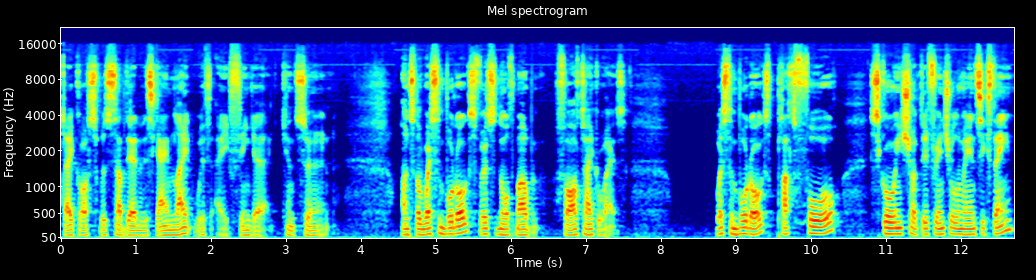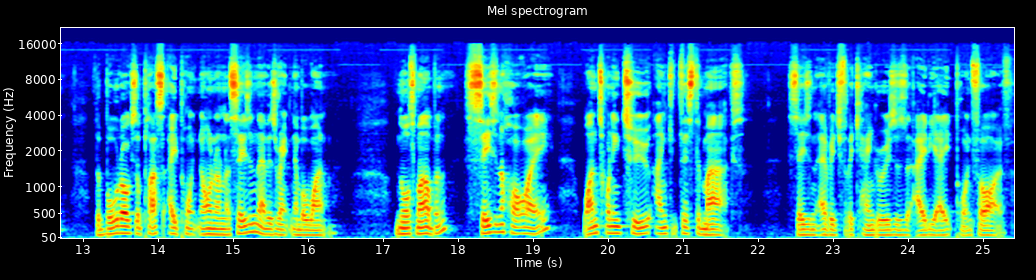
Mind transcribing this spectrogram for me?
Daicos was subbed out of this game late with a finger concern onto the Western Bulldogs versus North Melbourne. Five takeaways. Western Bulldogs plus four scoring shot differential around 16. The Bulldogs are plus 8.9 on the season. That is ranked number one. North Melbourne, season high 122 uncontested marks. Season average for the Kangaroos is 88.5.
